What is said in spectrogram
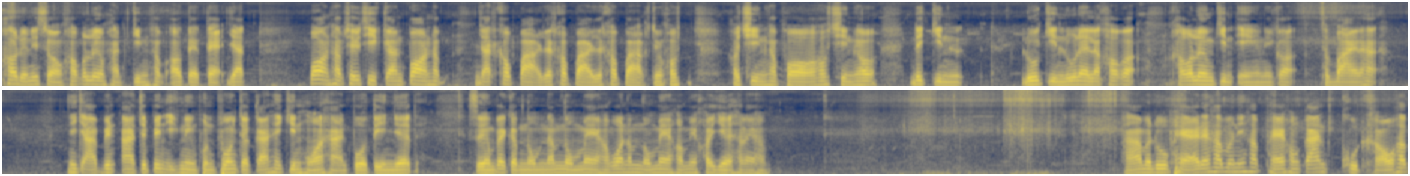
เข้าเดือนที่สองเขาก็เริ่มหัดกินครับ เอาแต่แตะยัดป้อนครับใช้วิธีการป้อนครับ ยัดเข้าปากยัดเข้าปากยัดเข้าปากจนเขาเขาชินครับ พอเขาชินเขาได้กินรู้กินรู้อะไรแล้วเขาก็เขาก็เริ่มกินเองอันนี้ก็สบายแล้วฮะนี่จะอาจเป็นอาจจะเป็นอีกหนึ่งผลพวงจากการให้กินหัวอาหารโปรตีนเยอะ เสริมไปกับนมน้ำนมแม่ครับเพราะน้ำนมแม่เขาไม่ค่อยเยอะเท่าไหร่ครับ พามาดูแผลด้วยครับวันนี้ครับ แผลของการขุดเขาครับ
